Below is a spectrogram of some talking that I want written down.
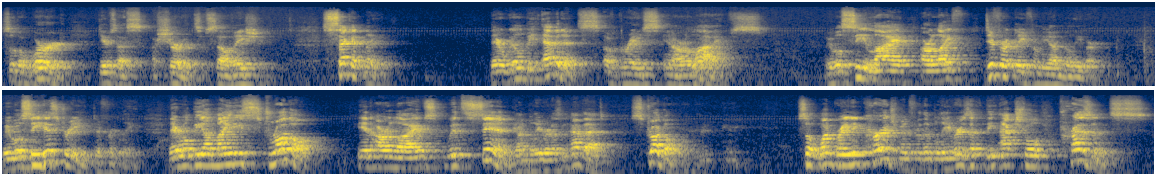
So the Word gives us assurance of salvation. Secondly, there will be evidence of grace in our lives. We will see lie, our life differently from the unbeliever. We will see history differently. There will be a mighty struggle in our lives with sin. The unbeliever doesn't have that struggle. So, one great encouragement for the believer is that the actual presence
